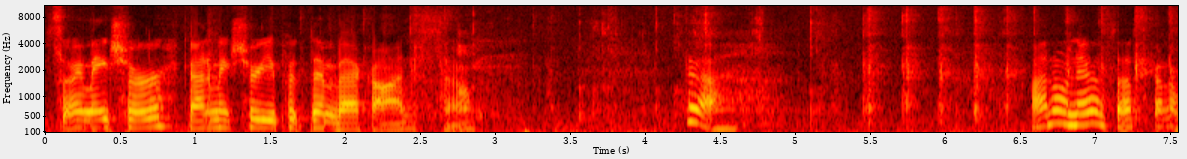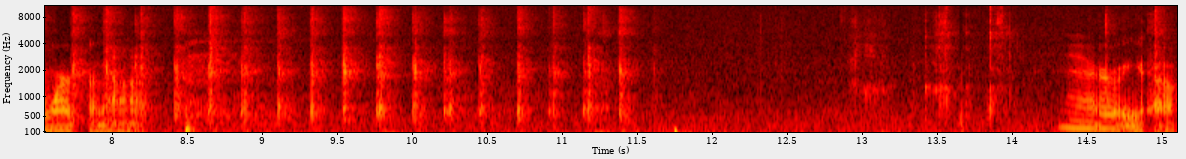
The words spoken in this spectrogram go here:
So I make sure, gotta make sure you put them back on. So, yeah. I don't know if that's gonna work or not. There we go.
